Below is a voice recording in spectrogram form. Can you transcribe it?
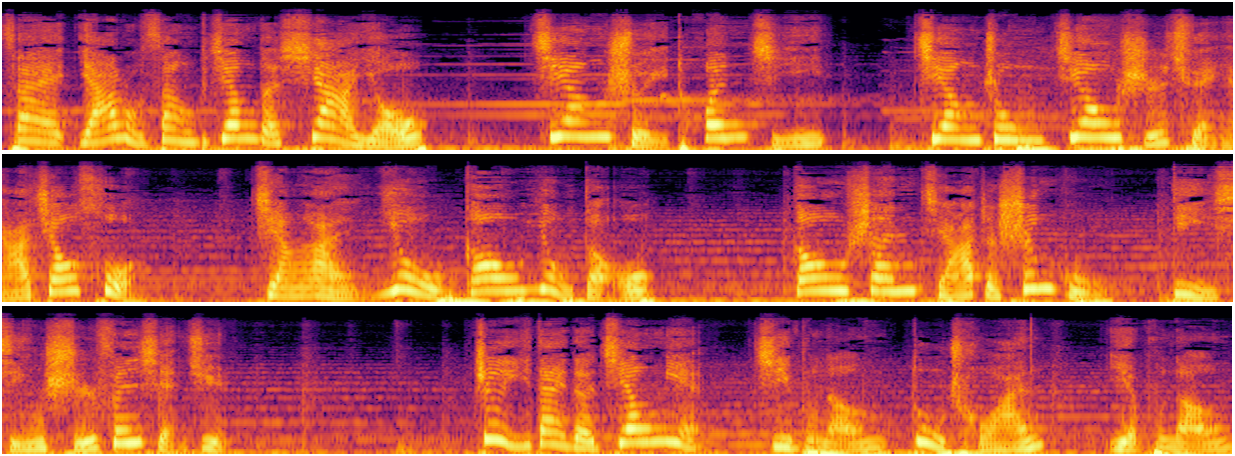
在雅鲁藏布江的下游，江水湍急，江中礁石犬牙交错，江岸又高又陡。高山夹着深谷，地形十分险峻。这一带的江面既不能渡船，也不能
